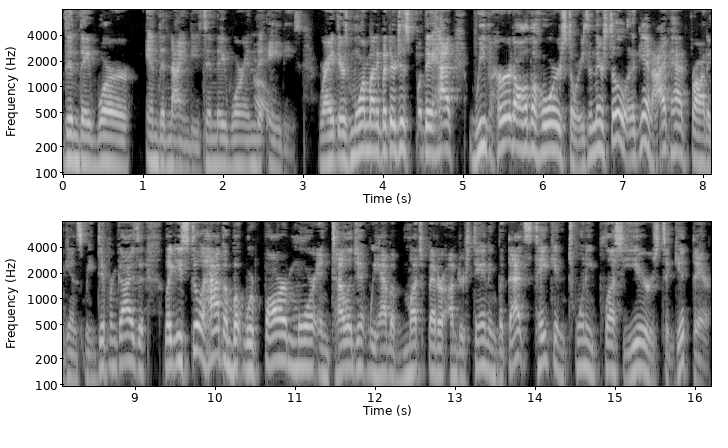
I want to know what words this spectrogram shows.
than they were in the 90s and they were in the oh. 80s right? There's more money but they're just they had we've heard all the horror stories and they're still again i've had fraud against me different guys that like you still happen but we're far more intelligent. We have a much better understanding but that's taken 20 plus years to get there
